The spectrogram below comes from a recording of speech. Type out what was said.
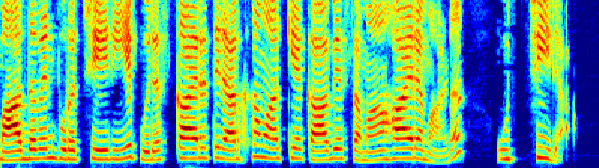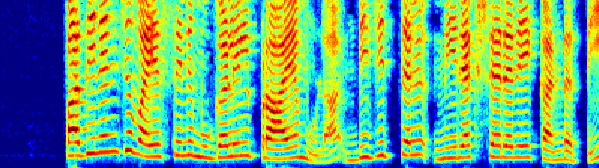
മാധവൻ പുറച്ചേരിയെ പുരസ്കാരത്തിന് അർഹമാക്കിയ കാവ്യ സമാഹാരമാണ് ഉച്ചിര. പതിനഞ്ച് വയസ്സിന് മുകളിൽ പ്രായമുള്ള ഡിജിറ്റൽ നിരക്ഷരരെ കണ്ടെത്തി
